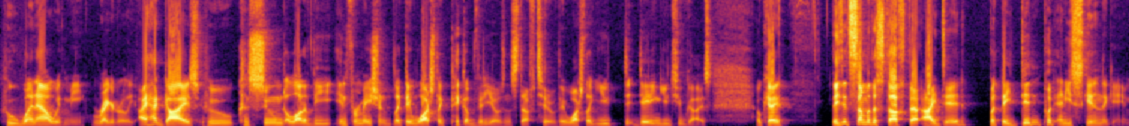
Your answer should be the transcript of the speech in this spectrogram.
who went out with me regularly. I had guys who consumed a lot of the information like they watched like pickup videos and stuff too. They watched like you dating youtube guys okay? They did some of the stuff that i did but they didn't put any skin in the game.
